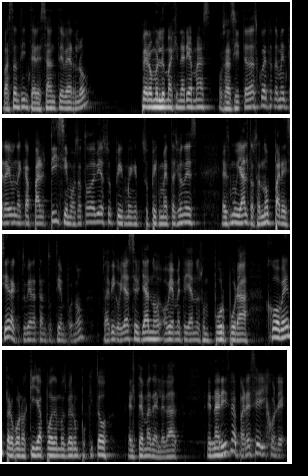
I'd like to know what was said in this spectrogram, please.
bastante interesante verlo pero me lo imaginaría más. O sea, si te das cuenta, también trae una capa altísima. O sea, todavía su, pigmentación es, es, muy alta. O sea, no pareciera que tuviera tanto tiempo, ¿no? O sea, digo, ya, se, ya no, obviamente ya no es un púrpura joven, pero bueno, aquí ya podemos ver un poquito el tema de la edad. En nariz me parece, híjole,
